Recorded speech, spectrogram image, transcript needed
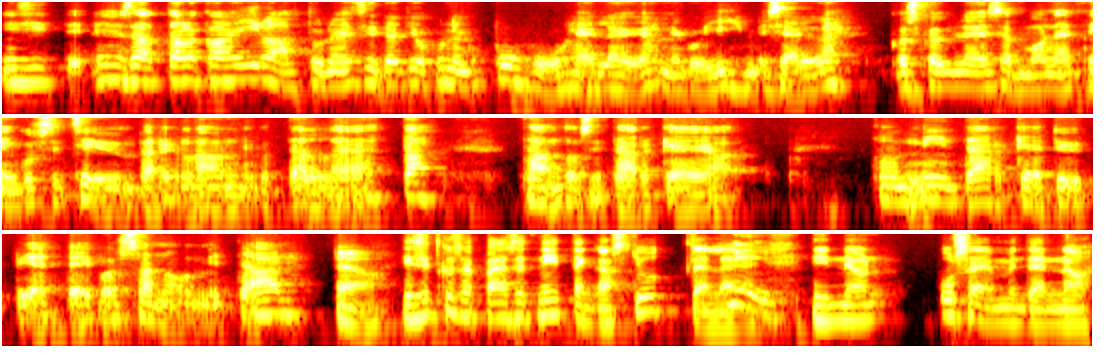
niin sitten he saattaa alkaa ilahtuneet siitä, että joku niinku puhuu heille ihan niinku ihmiselle, koska yleensä monet niinku sit siinä ympärillä on niinku tällä, että tämä on tosi tärkeä ja on niin tärkeä tyyppi, että ei voi sanoa mitään. Joo. Ja sitten kun sä pääset niiden kanssa juttelemaan, Niin. niin, ne on useimmiten ne on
